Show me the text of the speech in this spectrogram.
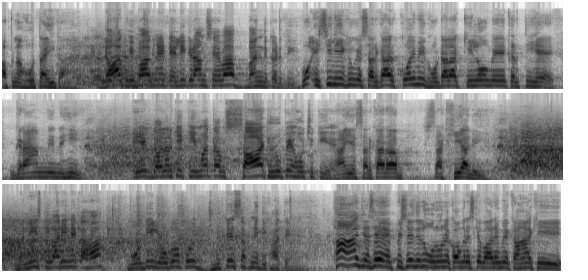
अपना होता ही कहाँ है? डाक विभाग ने टेलीग्राम सेवा बंद कर दी। वो इसीलिए क्योंकि सरकार कोई भी घोटाला किलो में करती है ग्राम में नहीं। एक डॉलर की कीमत अब साठ रुपए हो चुकी है। हाँ ये सरकार अब साठिया गई है। मनीष तिवारी ने कहा मोदी लोगों को झूठे सपने दिखाते हैं। हाँ जैसे पिछले दिनों उन्होंने कांग्रेस के बारे में कहा कि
